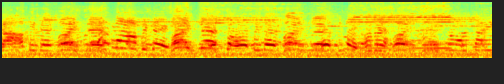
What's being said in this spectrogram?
দাবি তোমার দাবি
